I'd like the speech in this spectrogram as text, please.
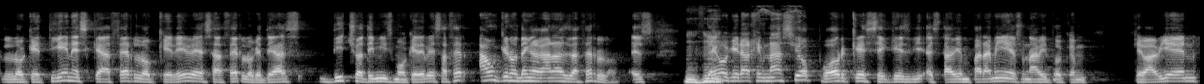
lo que tienes que hacer, lo que debes hacer, lo que te has dicho a ti mismo que debes hacer, aunque no tenga ganas de hacerlo. Es, tengo que ir al gimnasio porque sé que está bien para mí, es un hábito que, que va bien,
